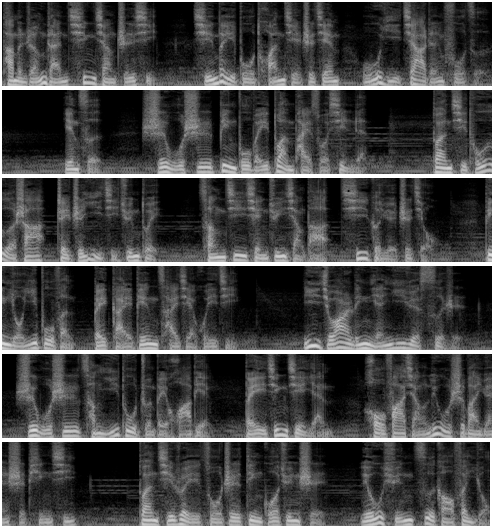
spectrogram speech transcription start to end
他们仍然倾向直系，其内部团结之间无一家人父子，因此十五师并不为段派所信任。段企图扼杀这支异己军队，曾积欠军饷达七个月之久，并有一部分被改编裁减回籍。一九二零年一月四日，十五师曾一度准备哗变，北京戒严后发饷六十万元时平息。段祺瑞组织定国军时，刘询自告奋勇，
